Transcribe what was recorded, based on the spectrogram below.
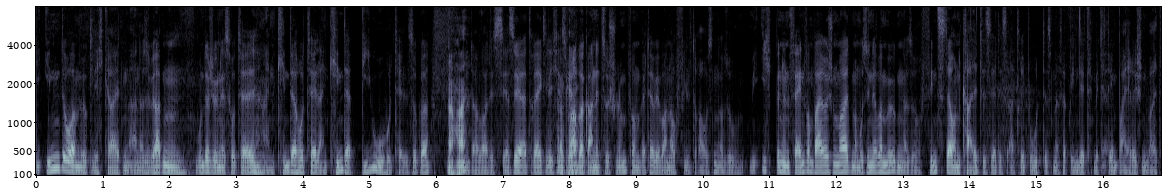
die Indoor-Möglichkeiten an. Also wir hatten ein wunderschönes Hotel, ein Kinderhotel, ein Kinder-Bio-Hotel sogar. Aha. Und da war das sehr, sehr erträglich. Okay. Es war aber gar nicht so schlimm vom Wetter. Wir waren auch viel draußen. Also ich bin ein Fan vom Bayerischen Wald. Man muss ihn aber mögen. Also finster und kalt ist ja das Attribut, das man verbindet mit dem Bayerischen Wald.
